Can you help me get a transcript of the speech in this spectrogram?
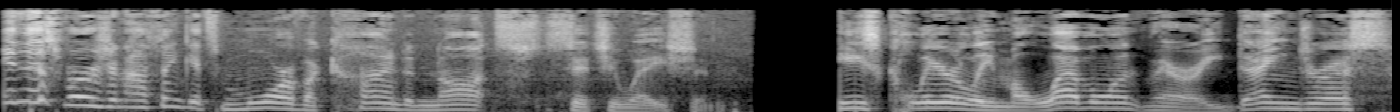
In this version, I think it's more of a kinda not situation. He's clearly malevolent, very dangerous,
